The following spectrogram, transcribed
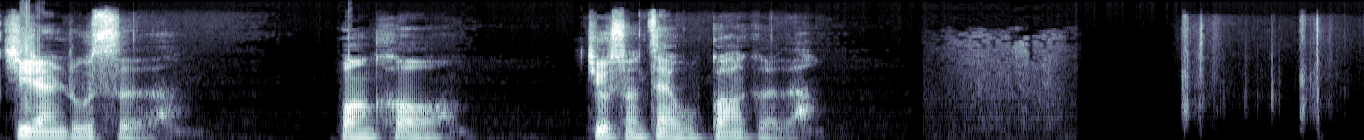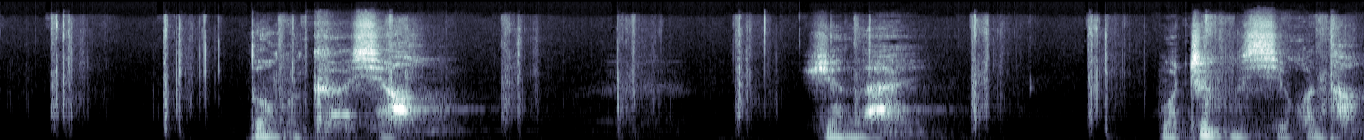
既然如此。往后，就算再无瓜葛了。多么可笑！原来我这么喜欢他。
